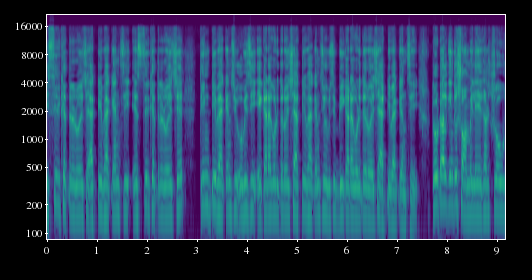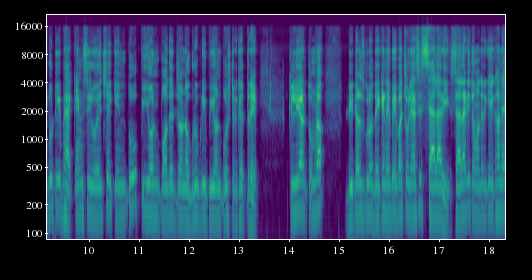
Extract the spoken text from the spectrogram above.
ইসির ক্ষেত্রে রয়েছে একটি ভ্যাকেন্সি এসসির ক্ষেত্রে রয়েছে তিনটি ভ্যাকেন্সি ওবিসি এ ক্যাটাগরিতে রয়েছে একটি ভ্যাকেন্সি ওবিসি বি ক্যাটাগরিতে রয়েছে একটি ভ্যাকেন্সি টোটাল কিন্তু সব মিলিয়ে এখানে চৌদ্দটি ভ্যাকেন্সি রয়েছে কিন্তু পিয়ন পদের জন্য গ্রুপ ডি পিয়ন পোস্টের ক্ষেত্রে। ক্লিয়ার তোমরা? ডিটেলসগুলো দেখে নেবে। এবার চলে আসি স্যালারি স্যালারি তোমাদেরকে এখানে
